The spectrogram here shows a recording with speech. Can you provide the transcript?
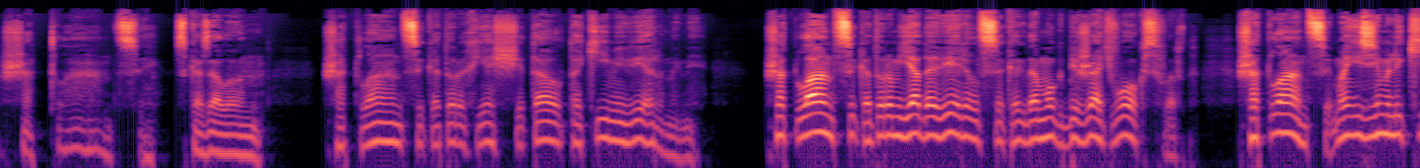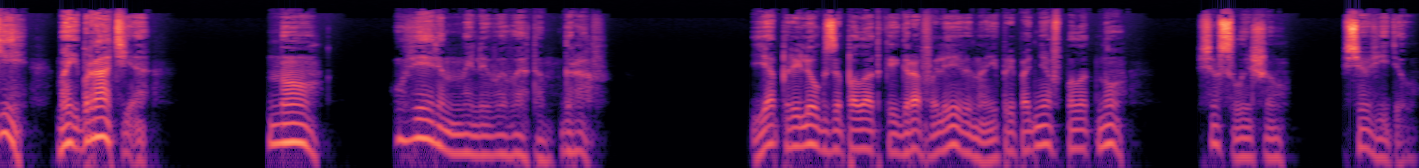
«О, шотландцы!» — сказал он. «Шотландцы, которых я считал такими верными. Шотландцы, которым я доверился, когда мог бежать в Оксфорд. Шотландцы, мои земляки, мои братья. Но уверены ли вы в этом, граф?» Я прилег за палаткой графа Левина и, приподняв полотно, все слышал, все видел.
